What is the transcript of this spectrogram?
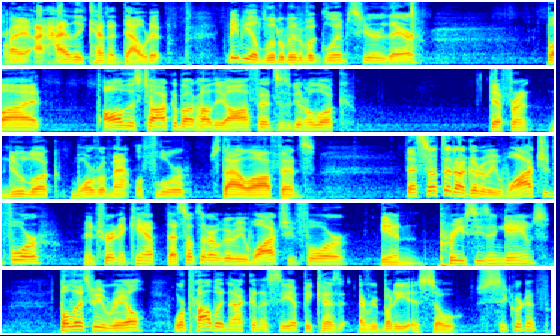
I, I highly kind of doubt it. Maybe a little bit of a glimpse here or there, but all this talk about how the offense is going to look different, new look, more of a Matt LaFleur style offense. That's something I'm going to be watching for in training camp. That's something I'm going to be watching for in preseason games. But let's be real, we're probably not going to see it because everybody is so secretive.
